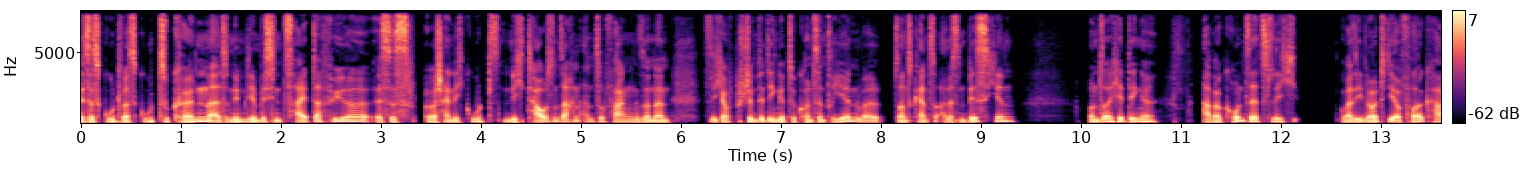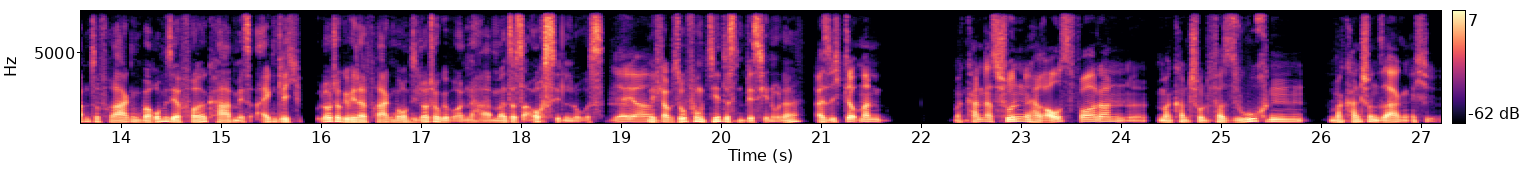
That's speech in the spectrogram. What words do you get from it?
es ist gut, was gut zu können, also nimm dir ein bisschen Zeit dafür. Es ist wahrscheinlich gut, nicht tausend Sachen anzufangen, sondern sich auf bestimmte Dinge zu konzentrieren, weil sonst kannst du alles ein bisschen und solche Dinge. Aber grundsätzlich quasi die Leute, die Erfolg haben, zu fragen, warum sie Erfolg haben, ist eigentlich Lottogewinner fragen, warum sie Lotto gewonnen haben. Also das ist auch sinnlos. ja, ja. Und ich glaube, so funktioniert es ein bisschen, oder? Also ich glaube, man, man kann das schon herausfordern, man kann schon versuchen, man kann schon sagen, ich,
